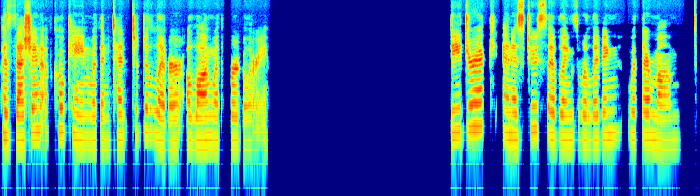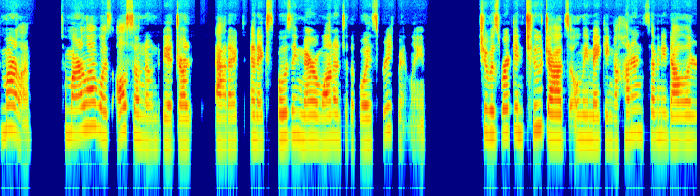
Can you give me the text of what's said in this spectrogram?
possession of cocaine with intent to deliver, along with burglary. Dedrick and his two siblings were living with their mom, Tamarla. Tamarla was also known to be a drug, addict and exposing marijuana to the boys frequently. She was working two jobs, only making $170,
